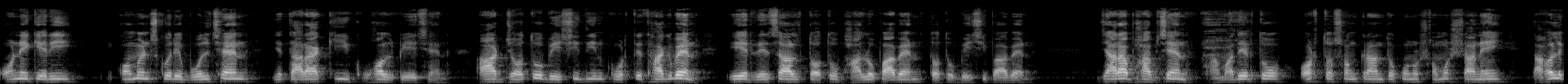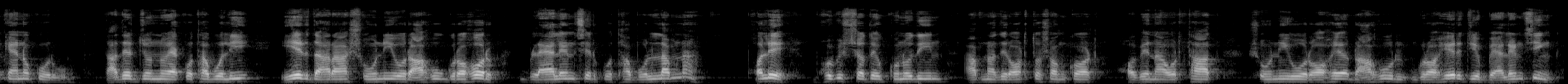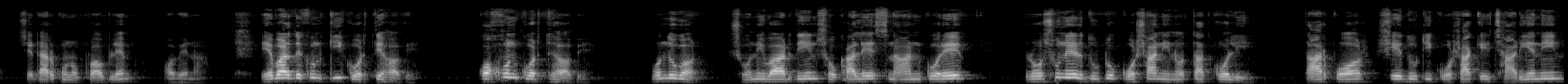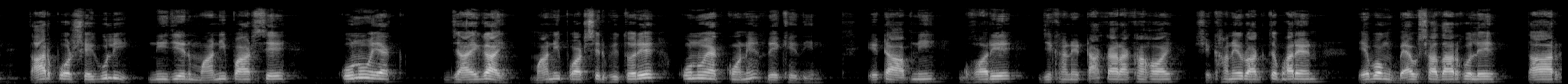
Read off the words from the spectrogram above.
অনেকেরই কমেন্টস করে বলছেন যে তারা কি ফল পেয়েছেন। আর যত বেশি দিন করতে থাকবেন, এর রেজাল্ট তত ভালো পাবেন, তত বেশি পাবেন। যারা ভাবছেন, আমাদের তো অর্থ সংক্রান্ত কোনো সমস্যা নেই, তাহলে কেন করব? তাদের জন্য এক কথা বলি, এর দ্বারা শনি ও রাহু গ্রহর ব্যালেন্সের কথা বললাম না, ফলে ভবিষ্যতেও কোনো দিন আপনাদের অর্থ সংকট হবে না। অর্থাৎ শনি ও রহে, রাহুর গ্রহের যে ব্যালেন্সিং, সেটার কোনো প্রবলেম হবে না। এবার দেখুন কি করতে হবে, কখন করতে হবে। বন্ধুগণ, শনিবার দিন সকালে স্নান করে রসুনের দুটো কোষা নিন অর্থাৎ কলি তারপর সে দুটি কোষাকে ছাড়িয়ে নিন, তারপর সেগুলি নিজের মানি পার্সে কোনো এক জায়গায় মানি পার্সের ভিতরে কোনো এক কোণে রেখে দিন। এটা আপনি ঘরে যেখানে টাকা রাখা হয় সেখানেও রাখতে পারেন এবং ব্যবসাদার হলে তার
